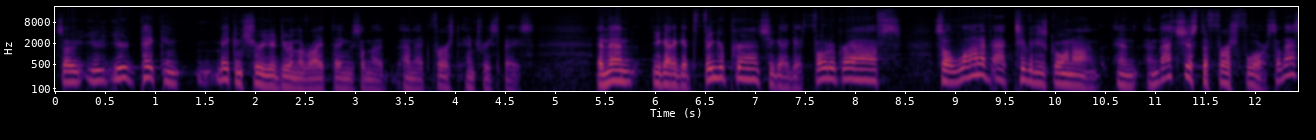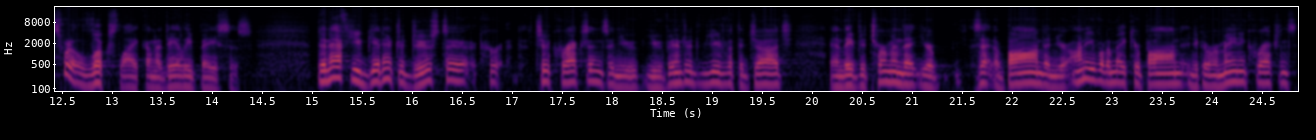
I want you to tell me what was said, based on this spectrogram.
So you're, you're taking, making sure you're doing the right things on that, on that first entry space. And then you got to get fingerprints, you got to get photographs. So a lot of activities going on, and, and that's just the first floor. So that's what it looks like on a daily basis. Then after you get introduced to, to corrections and you, you've interviewed with the judge and they've determined that you're set a bond and you're unable to make your bond and you can remain in corrections,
